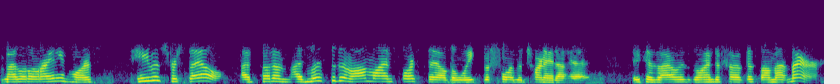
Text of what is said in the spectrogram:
my little reining horse, he was for sale. I put him, I listed him online for sale the week before the tornado hit because I was going to focus on that mare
